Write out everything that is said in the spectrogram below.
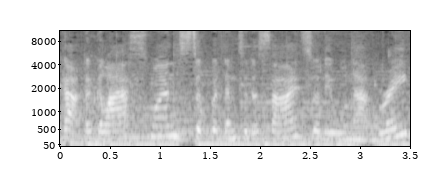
Take out the glass ones to put them to the side so they will not break.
